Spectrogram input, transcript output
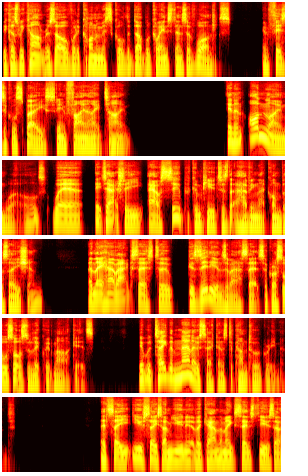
because we can't resolve what economists call the double coincidence of wants in physical space in finite time. In an online world where it's actually our supercomputers that are having that conversation and they have access to gazillions of assets across all sorts of liquid markets, it would take them nanoseconds to come to agreement. Let's say you say some unit of account that makes sense to you. So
